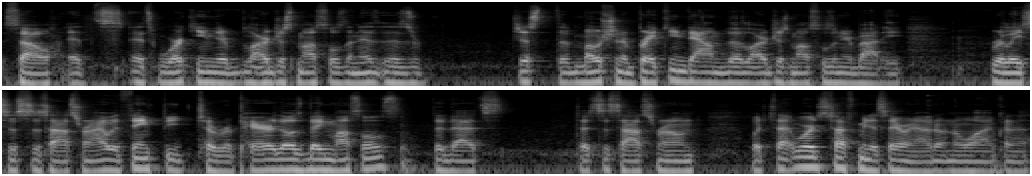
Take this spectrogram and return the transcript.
so it's it's working their largest muscles and is, is just the motion of breaking down the largest muscles in your body releases testosterone. I would think be, to repair those big muscles that that's the testosterone, which that word's tough for me to say right now. I don't know why I'm kind of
